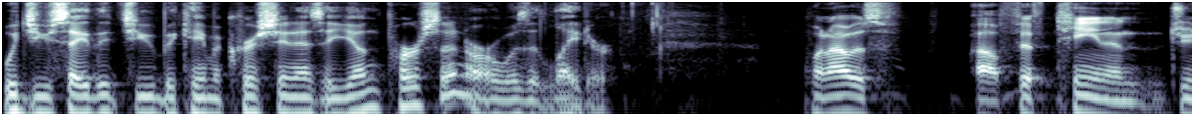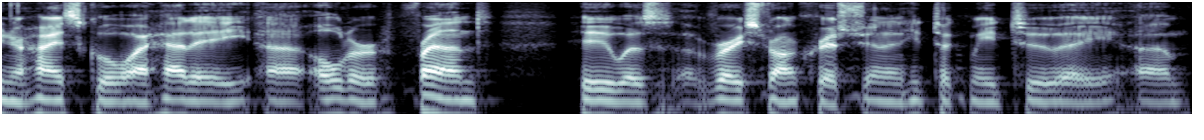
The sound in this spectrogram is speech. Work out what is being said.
Would you say that you became a Christian as a young person, or was it later? when I was about 15 in junior high school, I had a uh, older friend who was a very strong Christian, and he took me to a um,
